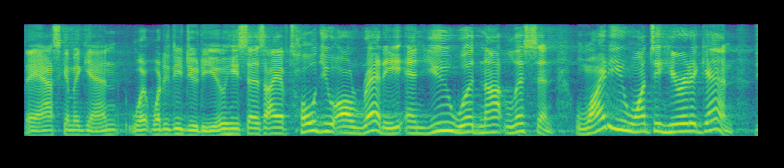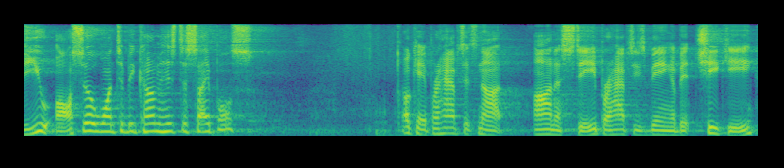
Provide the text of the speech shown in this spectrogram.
They ask him again, what, what did he do to you? He says, I have told you already, and you would not listen. Why do you want to hear it again? Do you also want to become his disciples? Okay, perhaps it's not honesty. Perhaps he's being a bit cheeky.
